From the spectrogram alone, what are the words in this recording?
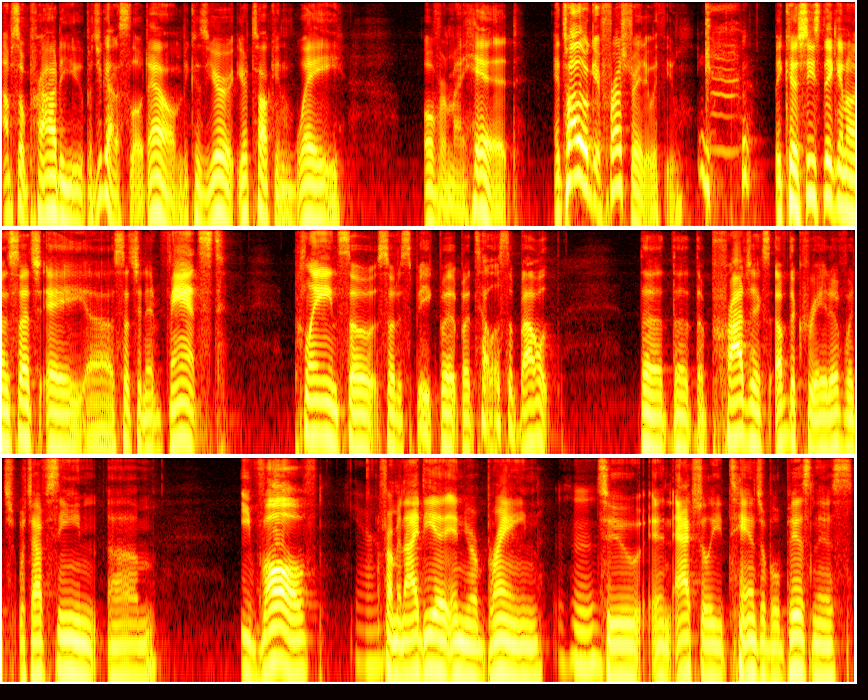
I'm so proud of you, but you got to slow down because you're you're talking way over my head. And Twyla will get frustrated with you because she's thinking on such a uh, such an advanced plane, so so to speak. But but tell us about the the the projects of the creative, which which I've seen um, evolve Yeah. from an idea in your brain to an actually tangible business,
